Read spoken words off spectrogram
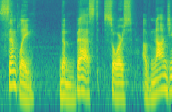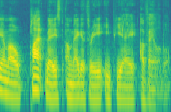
simply the best source of non-GMO plant-based omega-3 EPA available.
